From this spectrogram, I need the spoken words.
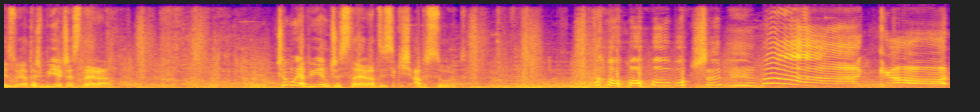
Jezu, ja też biję Chestera. Czemu ja biłem Chestera? To jest jakiś absurd. O, Boże! Ah, God!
